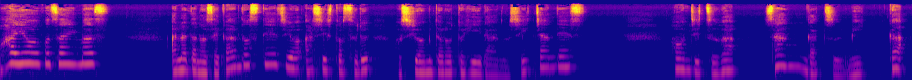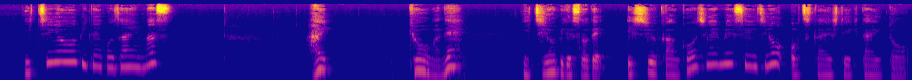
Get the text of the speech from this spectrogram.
はようございます。あなたのセカンドステージをアシストする星読みトロットヒーラーのしーちゃんです。本日は3月3日日曜日でございます。はい。今日はね日曜日ですので1週間工事メッセージをお伝えしていきたいと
